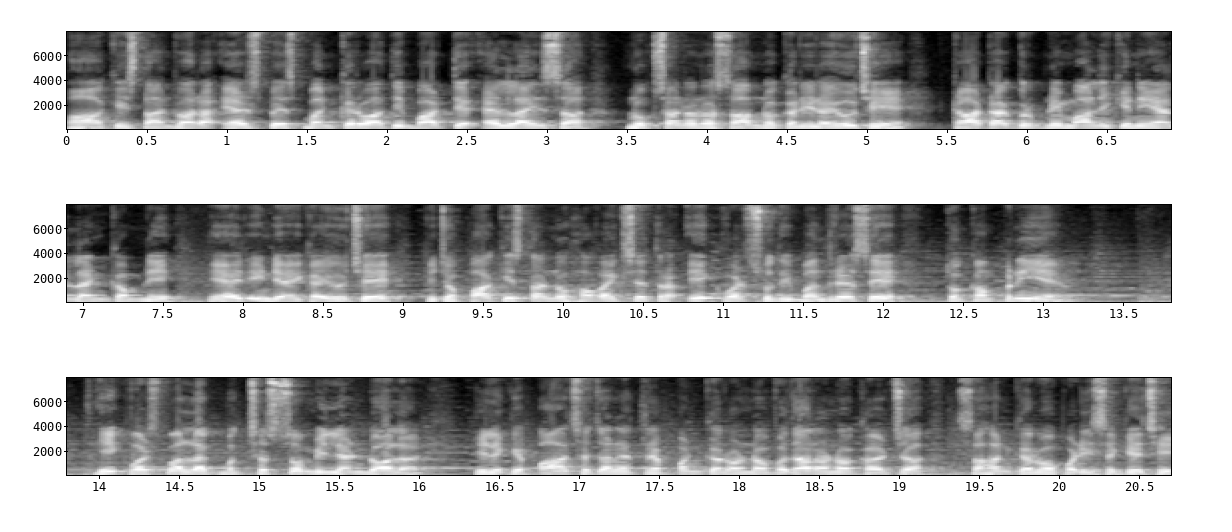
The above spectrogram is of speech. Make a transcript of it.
પાકિસ્તાન દ્વારા એરસ્પેસ બંધ કરવાથી ભારતીય એરલાઇન્સ નુકસાનોનો સામનો કરી રહ્યું છે. ટાટા ગ્રુપની માલિકીની એરલાઇન કંપની એર ઇન્ડિયાએ કહ્યું છે કે જો પાકિસ્તાનનું હવાઈ ક્ષેત્ર એક વર્ષ સુધી બંધ રહેશે, તો કંપનીએ એક વર્ષમાં લગભગ છસો મિલિયન ડોલર, એટલે કે પાંચ હજારને ત્રેપન કરોડનો વધારાનો ખર્ચ સહન કરવો પડી શકે છે,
